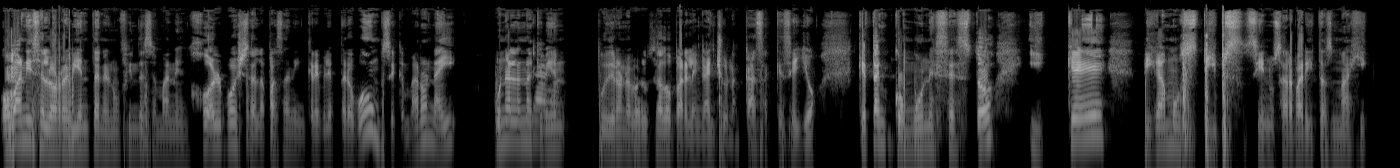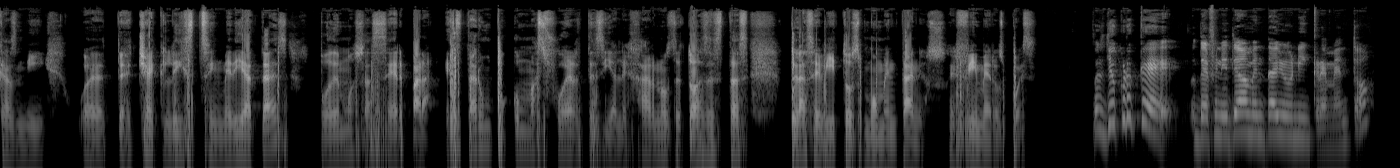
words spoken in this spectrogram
O van y se lo revientan en un fin de semana en Holbox, se la pasan increíble, pero boom, se quemaron ahí una lana que bien pudieron haber usado para el enganche de una casa, qué sé yo. ¿Qué tan común es esto? Y qué, digamos, tips, sin usar varitas mágicas ni eh, checklists inmediatas, podemos hacer para estar un poco más fuertes y alejarnos de todas estas placebitos momentáneos, efímeros, pues? Pues yo creo que definitivamente hay un incremento,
